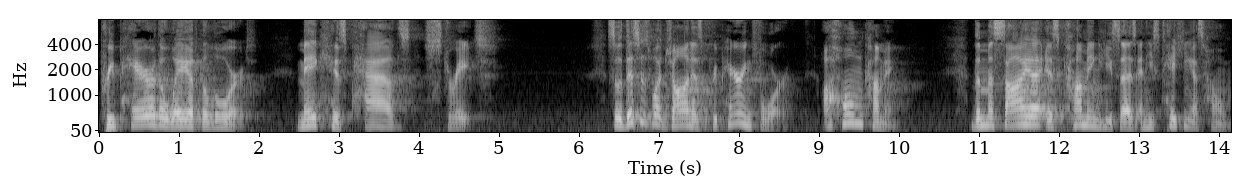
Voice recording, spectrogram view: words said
Prepare the way of the Lord. Make his paths straight. So this is what John is preparing for. A homecoming the Messiah is coming, he says, and he's taking us home.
